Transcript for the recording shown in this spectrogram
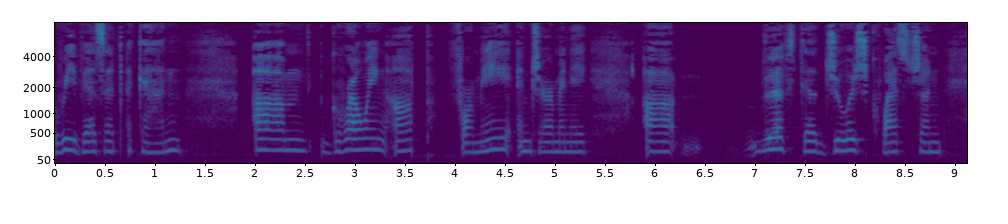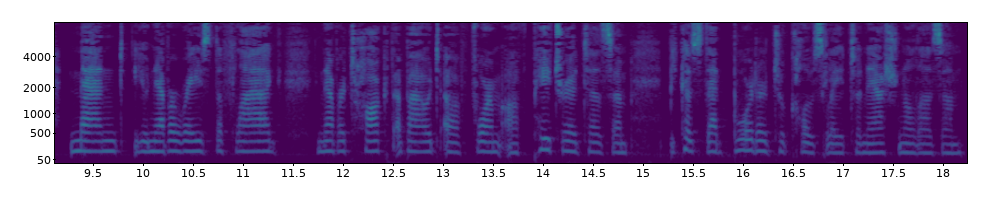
revisit again. Um, growing up for me in Germany, uh, with the Jewish question meant you never raised the flag, you never talked about a form of patriotism because that bordered too closely to nationalism.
